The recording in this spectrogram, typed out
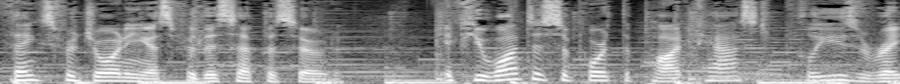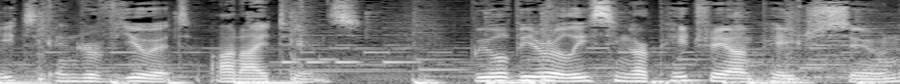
Thanks for joining us for this episode. If you want to support the podcast, please rate and review it on iTunes. We will be releasing our Patreon page soon,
